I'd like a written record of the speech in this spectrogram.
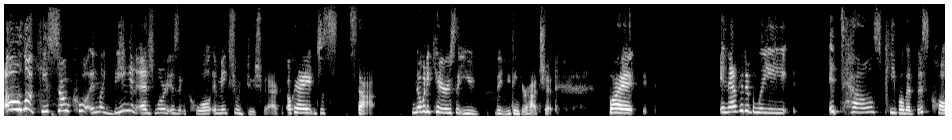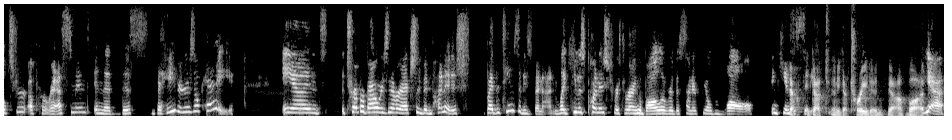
Oh, look, he's so cool. And like being an edge lord isn't cool. It makes you a douchebag. Okay, just stop. Nobody cares that you that you think you're hot shit. But inevitably, it tells people that this culture of harassment and that this behavior is okay. And Trevor Bauer's never actually been punished by the teams that he's been on. Like he was punished for throwing a ball over the center field wall in Kansas yeah, City. He got, and he got traded. Yeah, but yeah,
